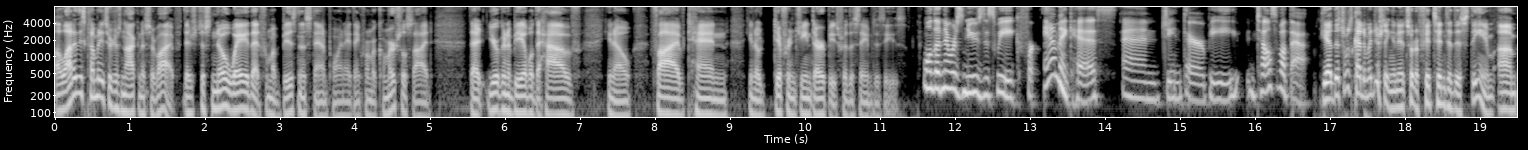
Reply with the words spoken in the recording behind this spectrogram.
a lot of these companies are just not going to survive. There's just no way that, from a business standpoint, I think from a commercial side, that you're going to be able to have, you know, five, ten, you know, different gene therapies for the same disease. Well, then there was news this week for Amicus and gene therapy. Tell us about that. Yeah, this was kind of interesting, and it sort of fits into this theme. Um,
